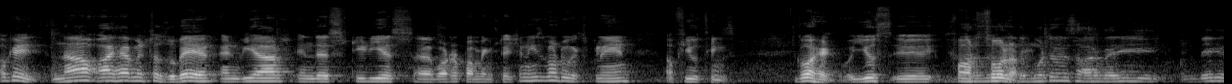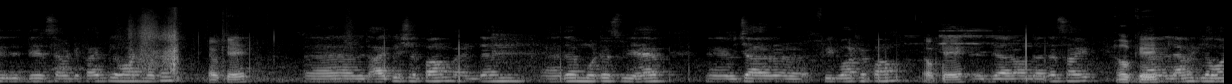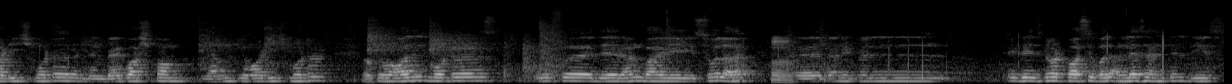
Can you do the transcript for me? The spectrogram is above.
Okay, now I have Mr. Zubair and we are in this TDS uh, water pumping station. He's going to explain a few things. Go ahead. Use uh, for The- solar. The motors are very big. There's 75 kilowatt motor Okay. uh, with high pressure pump, and then other motors we have uh, which are uh, feed water pump. Okay. Uh, They are on the other side. Okay. They are 11 kilowatt each motor, and then backwash pump 11 kilowatt each motor. Okay. So all these motors, if uh, they run by solar, Hmm. uh, then it will. It is not possible unless until these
